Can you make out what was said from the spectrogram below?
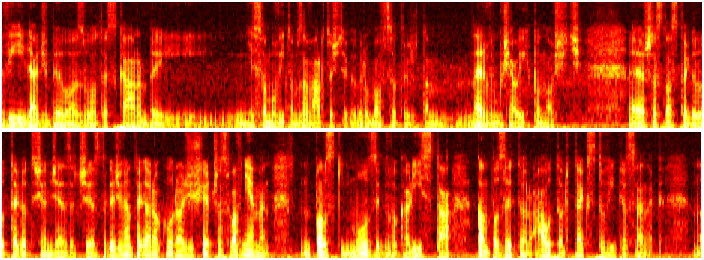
widać było złote skarby i niesamowitą zawartość tego grobowca, także tam nerwy musiały ich ponosić. E, 16 lutego 1939 roku urodził się Czesław Niemen, polski muzyk, wokalista, kompozytor, autor tekstów i piosenek. No,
